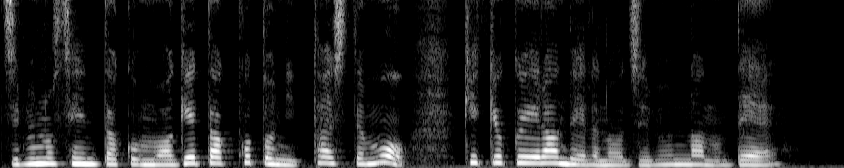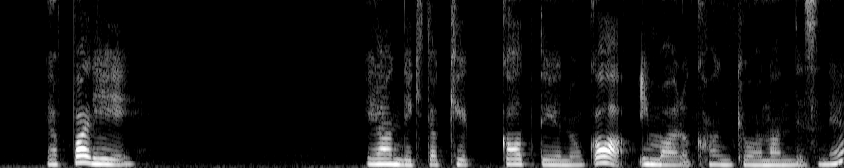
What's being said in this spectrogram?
自分の選択を曲げたことに対しても結局選んでいるのは自分なのでやっぱり選んできた結果っていうのが今ある環境なんですね。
